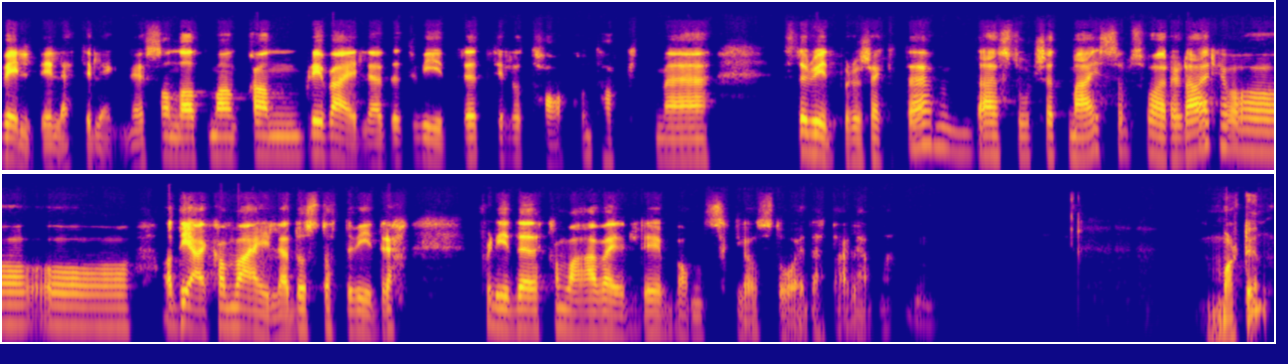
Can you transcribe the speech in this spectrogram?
veldig lett tilgjengelig. Sånn at man kan bli veiledet videre til å ta kontakt med steroidprosjektet. Det er stort sett meg som svarer der, og, og at jeg kan veilede og støtte videre. Fordi det kan være veldig vanskelig å stå i dette alene. Martin?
